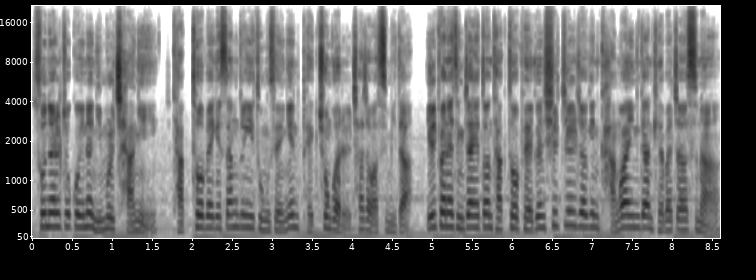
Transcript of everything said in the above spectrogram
소녀를 쫓고 있는 인물 장이 닥터백의 쌍둥이 동생인 백총괄을 찾아왔습니다. 1편에 등장했던 닥터백은 실질적인 강화인간 개발자였으나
